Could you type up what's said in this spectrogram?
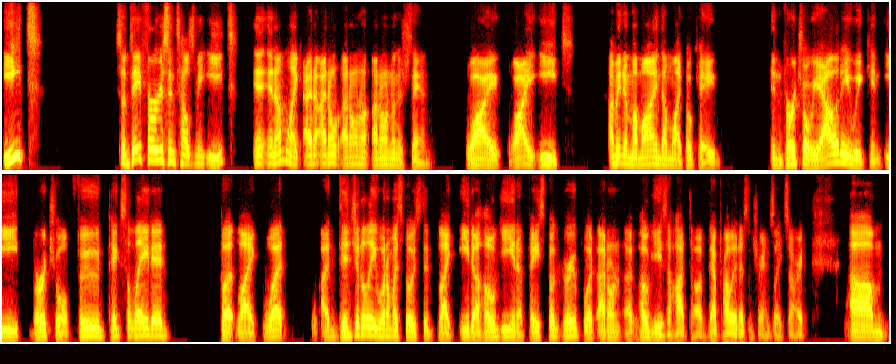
Eat. So Dave Ferguson tells me eat, and, and I'm like, I, I don't, I don't, I don't understand why, why eat. I mean, in my mind, I'm like, okay, in virtual reality, we can eat virtual food, pixelated, but like, what digitally, what am I supposed to like eat a hoagie in a Facebook group? What I don't, a hoagie is a hot dog. That probably doesn't translate. Sorry. Um,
